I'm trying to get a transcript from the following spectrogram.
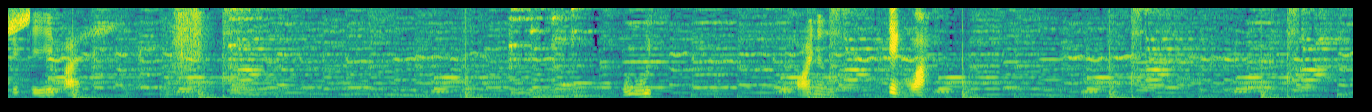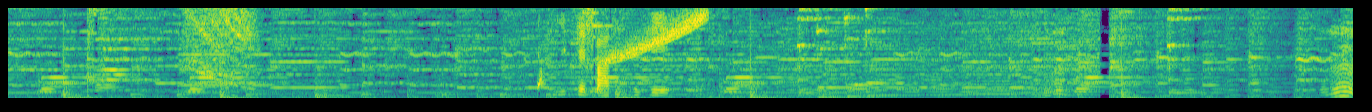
เก็บสีไปอุ้ยอุ้ยร้อยหนึ่งเก่งว่ะ เจ็ดบาทโอเคอืมอืม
